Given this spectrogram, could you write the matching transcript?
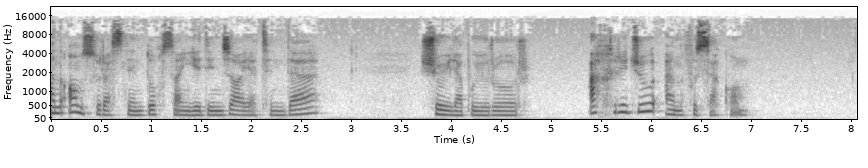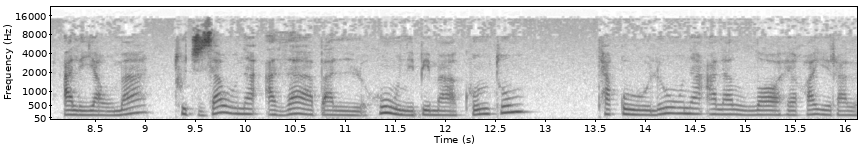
Ən'am surəsinin 97-ci ayətində şöyle buyurur: "Əxricu enfusakum. El-yevme tuczavna azabel hun bima kuntum tequlun alallahi gayrel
